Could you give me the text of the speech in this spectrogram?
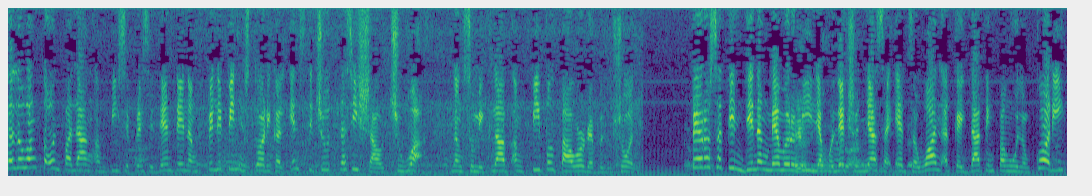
Dalawang taon pa lang ang vice-presidente ng Philippine Historical Institute na si Xiao Chua nang sumiklab ang People Power Revolution. Pero sa tindi ng memorabilia collection niya sa EDSA 1 at kay dating Pangulong Cory,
